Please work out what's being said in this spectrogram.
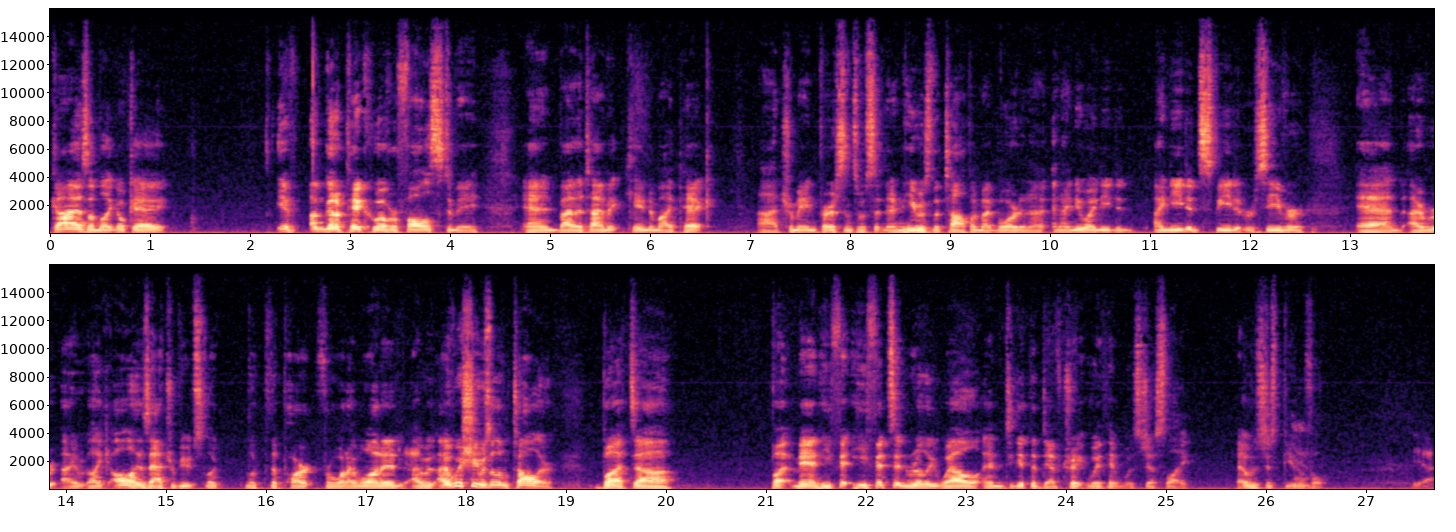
guys. I'm like, okay, if I'm gonna pick whoever falls to me, and by the time it came to my pick, uh, Tremaine Persons was sitting there, and he was the top on my board, and I and I knew I needed I needed speed at receiver, and I, I like all his attributes looked looked the part for what I wanted. I was I wish he was a little taller, but. Uh, but man, he fit he fits in really well, and to get the dev trait with him was just like, it was just beautiful. Yeah.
